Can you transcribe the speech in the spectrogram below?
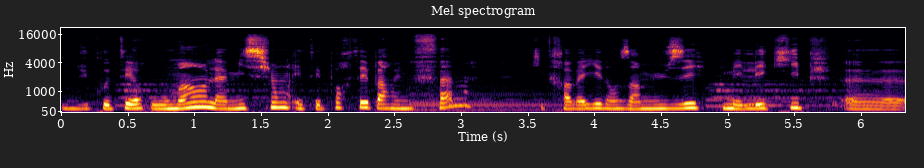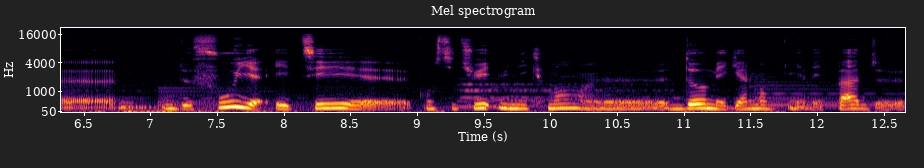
du côté roumain, la mission était portée par une femme qui travaillait dans un musée, mais l'équipe euh, de fouilles était euh, constituée uniquement euh, d'hommes également. Il n'y avait pas de,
